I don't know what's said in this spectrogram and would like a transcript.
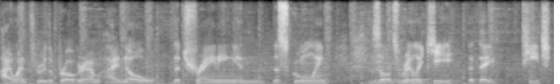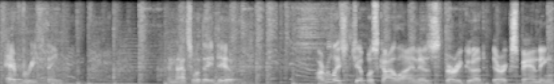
I went through the program. I know the training and the schooling, so it's really key that they teach everything and that's what they do. Our relationship with Skyline is very good. They're expanding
